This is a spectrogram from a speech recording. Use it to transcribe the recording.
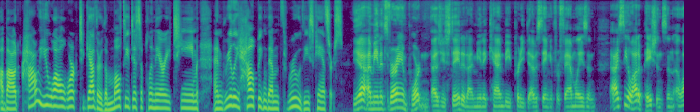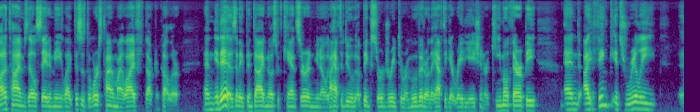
about how you all work together, the multidisciplinary team, and really helping them through these cancers. Yeah, I mean, it's very important. As you stated, I mean, it can be pretty devastating for families. And I see a lot of patients, and a lot of times they'll say to me, like, this is the worst time of my life, Dr. Kutler. And it is. They've been diagnosed with cancer, and you know, I have to do a big surgery to remove it, or they have to get radiation or chemotherapy. And I think it's really uh,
